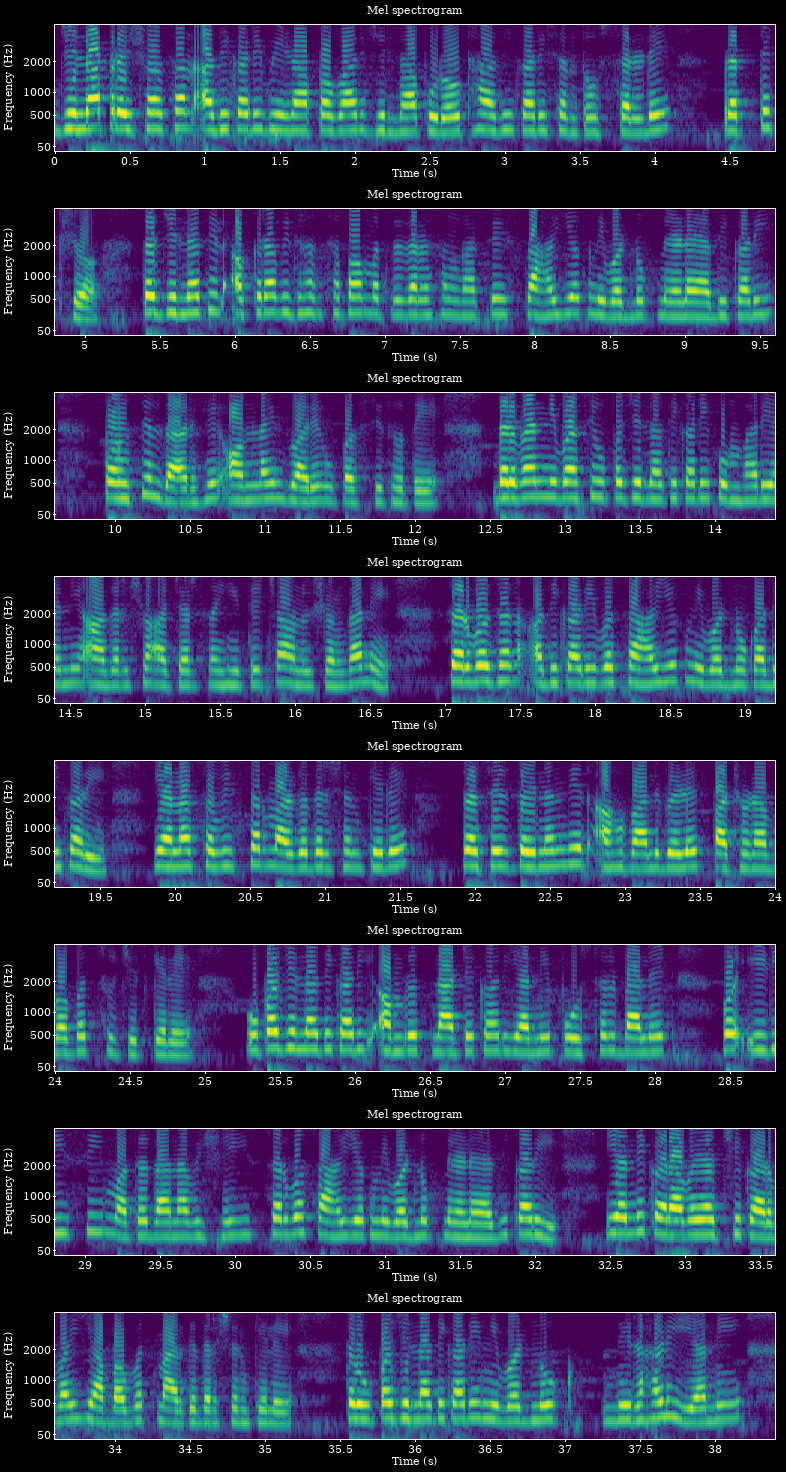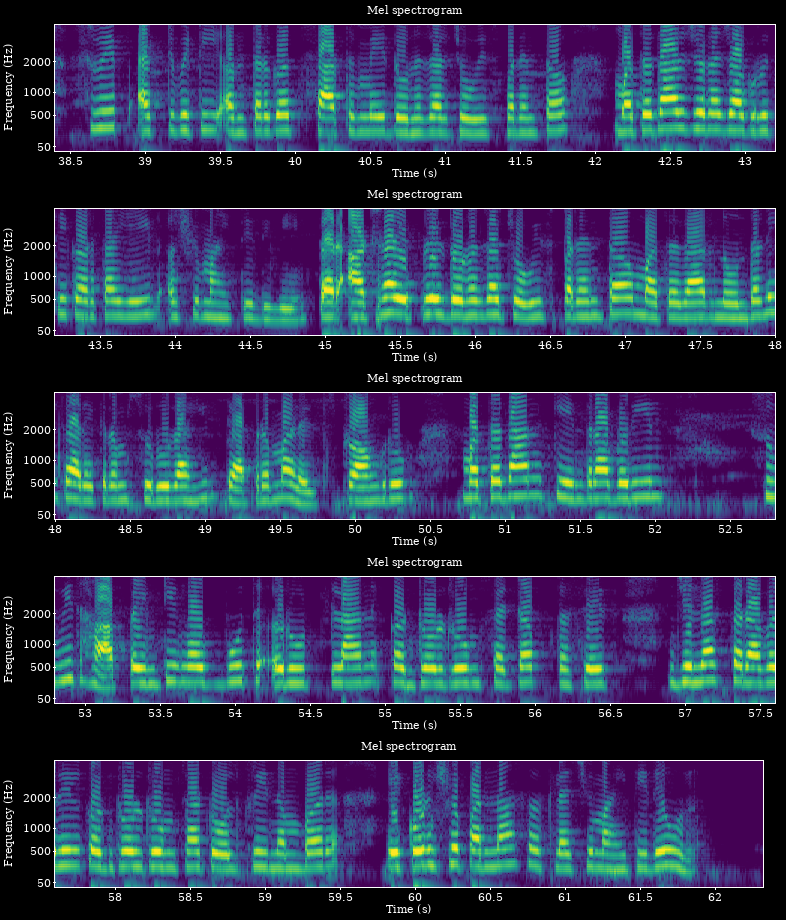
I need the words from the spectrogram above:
जिल्हा प्रशासन अधिकारी वीणा पवार जिल्हा पुरवठा अधिकारी संतोष सरडे प्रत्यक्ष. तर जिल्ह्यातील अकरा विधानसभा मतदारसंघाचे सहाय्यक निवडणूक निर्णय अधिकारी तहसीलदार हे ऑनलाईनद्वारे उपस्थित होते. दरम्यान निवासी उपजिल्हाधिकारी कुंभार यांनी आदर्श आचारसंहितेच्या अनुषंगाने सर्वजण अधिकारी व सहाय्यक निवडणूक अधिकारी यांना सविस्तर मार्गदर्शन केले तसेच दैनंदिन अहवाल वेळेत पाठवण्याबाबत सूचित केले. उपजिल्हाधिकारी अमृत नाटेकर यांनी पोस्टल बॅलेट व ईडीसी मतदानाविषयी सर्व सहाय्यक निवडणूक निर्णय अधिकारी यांनी करावयाची कारवाई याबाबत मार्गदर्शन केले. तर उपजिल्हाधिकारी निवडणूक निरहळी यांनी स्वीप ऍक्टिव्हिटी अंतर्गत सात मे दोन हजार चोवीसपर्यंत मतदार जनजागृती करता येईल अशी माहिती दिली. तर अठरा एप्रिल दोन हजार चोवीसपर्यंत मतदार नोंदणी कार्यक्रम सुरू राहील. त्याप्रमाणे स्ट्रॉंग रूम मतदान केंद्रावरील सुविधा painting of booth route plan control room setup तसेच जिल्हा स्तरावरील कंट्रोल रूमचा टोल फ्री नंबर एकोणीसशे पन्नास असल्याची माहिती देऊन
